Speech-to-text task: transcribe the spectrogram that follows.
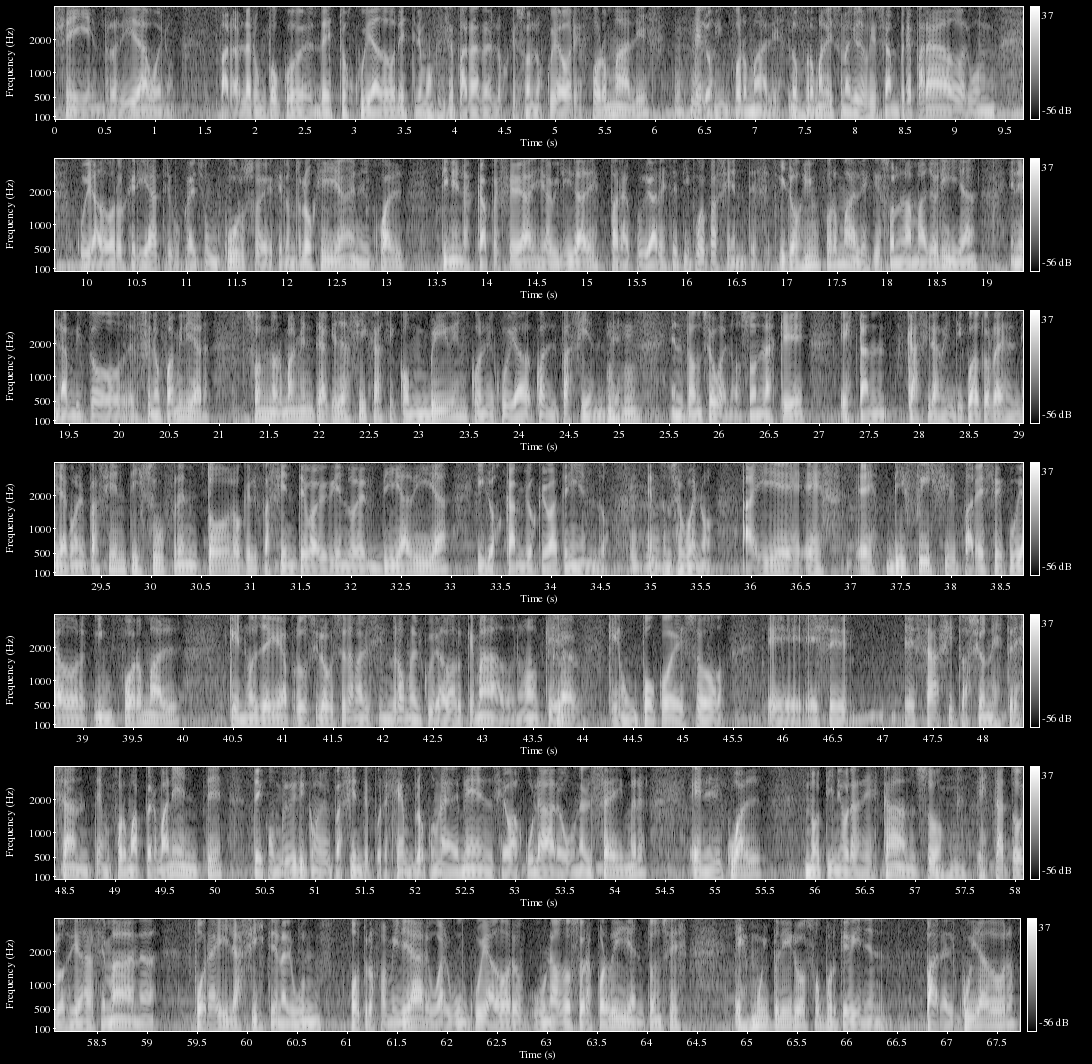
Sí, en realidad, bueno, para hablar un poco de, de, estos cuidadores tenemos que separar a los que son los cuidadores formales uh -huh. de los informales. Los uh -huh. formales son aquellos que se han preparado, algún cuidador geriátrico que ha hecho un curso de gerontología en el cual tiene las capacidades y habilidades para cuidar este tipo de pacientes. Y los informales, que son la mayoría en el ámbito del seno familiar, son normalmente aquellas hijas que conviven con el, cuidado, con el paciente. Uh -huh. Entonces, bueno, son las que están casi las 24 horas del día con el paciente y sufren todo lo que el paciente va viviendo día a día y los cambios que va teniendo. Uh -huh. Entonces, bueno, ahí es, es, es difícil para ese cuidador informal que no llegue a producir lo que se llama el síndrome del cuidador quemado, ¿no? que, claro. que es un poco eso, eh, ese, esa situación estresante en forma permanente de convivir con el paciente, por ejemplo, con una demencia vascular o un Alzheimer, en el cual no tiene horas de descanso, uh -huh. está todos los días de la semana, por ahí le asisten algún otro familiar o algún cuidador una o dos horas por día, entonces es muy peligroso porque vienen para el cuidador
